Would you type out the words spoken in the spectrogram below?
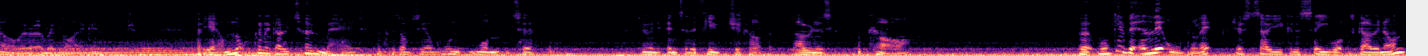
Oh, we're at a red light again. But yeah, I'm not going to go too mad because obviously I wouldn't want to do anything to the future car, owner's car. But we'll give it a little blip just so you can see what's going on.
